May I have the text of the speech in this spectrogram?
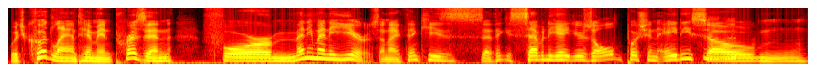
which could land him in prison for many many years and i think he's i think he's 78 years old pushing 80 so mm-hmm. mm,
